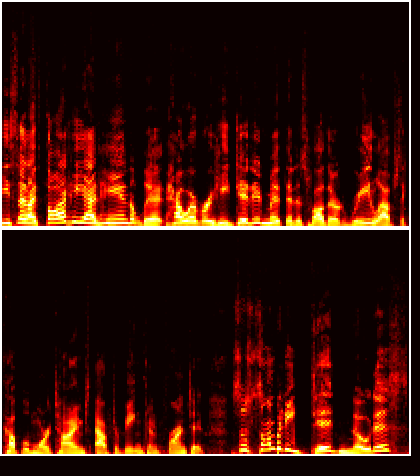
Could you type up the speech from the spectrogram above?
He said, I thought he had handled it. However, he did admit that his father had relapsed a couple more times after being confronted. So somebody did notice,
